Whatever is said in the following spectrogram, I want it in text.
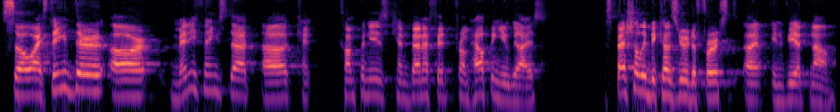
So I think there are many things that uh, can, companies can benefit from helping you guys, especially because you're the first uh, in Vietnam.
